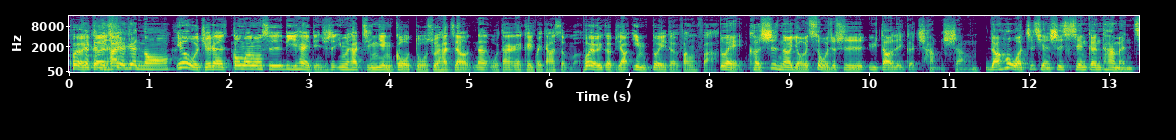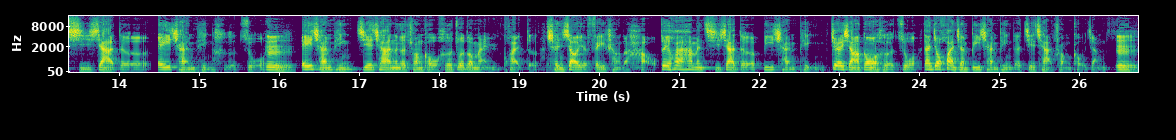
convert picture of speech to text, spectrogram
会有一个确认哦。因为我觉得公关公司厉害一点，就是因为他经验够多，所以他知道那我大概可以回答什么，会有一个比较应对的方法。对，可是呢，有一次我就是遇到了一个厂商，然后我之前是先跟他们旗下的 A 产品合作，嗯，A 产品接洽那个窗口合作都蛮愉快的，成效。也非常的好，所以后来他们旗下的 B 产品就会想要跟我合作，但就换成 B 产品的接洽窗口这样子。嗯，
